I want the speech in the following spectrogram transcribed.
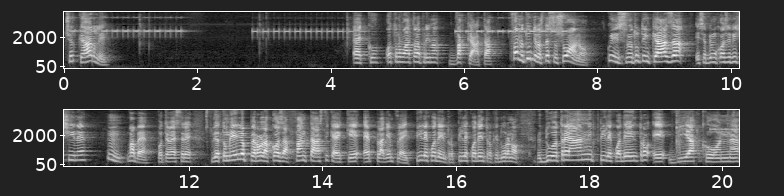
cercarli. Ecco, ho trovato la prima vaccata. Fanno tutti lo stesso suono, quindi sono tutti in casa e se abbiamo cose vicine, Mm, vabbè, poteva essere studiato meglio, però la cosa fantastica è che è plug and play. Pile qua dentro, pile qua dentro che durano due o tre anni, pile qua dentro e via con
